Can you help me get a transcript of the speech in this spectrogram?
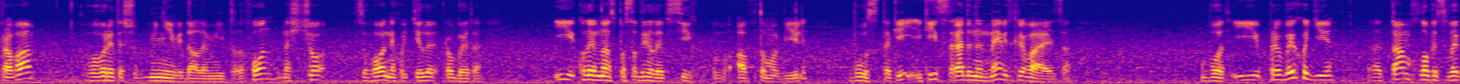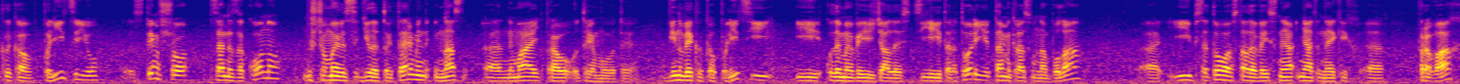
права, говорити, щоб мені віддали мій телефон, на що цього не хотіли робити. І коли нас посадили всіх в автомобіль, бус такий, який зсередини не відкривається. От. І при виході е, там хлопець викликав поліцію з тим, що це незаконно, що ми відсиділи той термін і нас е, не мають права утримувати. Він викликав поліції, і коли ми виїжджали з цієї території, там якраз вона була. Е, І після того стали виясняти, на яких правах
